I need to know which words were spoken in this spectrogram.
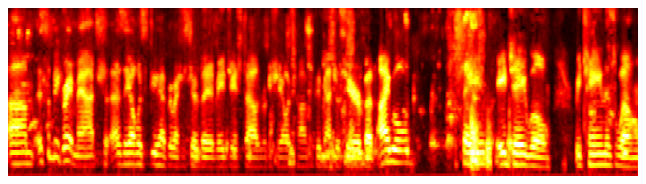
Um, this will be a great match, as they always do have great matches here. They have AJ Styles, Ricochet, always have good matches here. But I will say AJ will retain as well.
